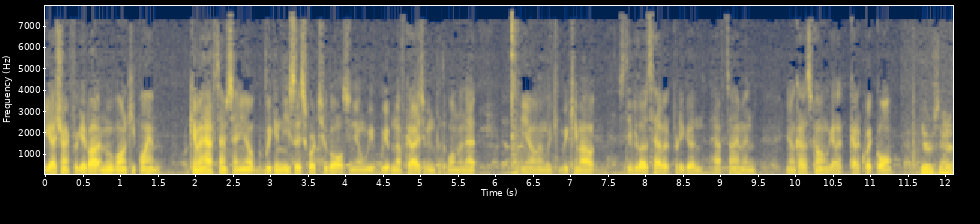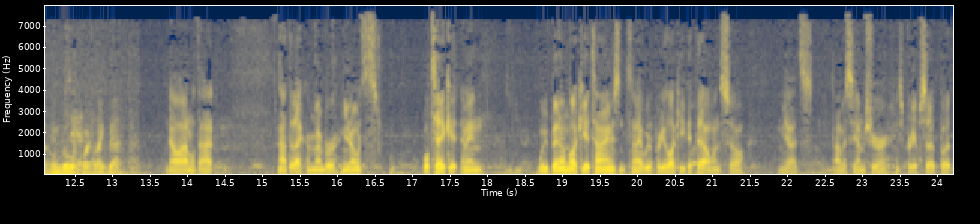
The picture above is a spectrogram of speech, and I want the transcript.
you gotta try and forget about it and move on, and keep playing. We came at halftime saying, you know, we can easily score two goals. You know, we we have enough guys who can put the ball in the net. You know, and we we came out. Stevie let us have it pretty good at halftime, and you know got us going. We got a, got a quick goal. Ever seen an own goal quite like that? No, I don't. That not that I can remember. You know, it's we'll take it. I mean, we've been unlucky at times, and tonight we were pretty lucky to get that one. So, yeah, it's obviously I'm sure he's pretty upset, but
